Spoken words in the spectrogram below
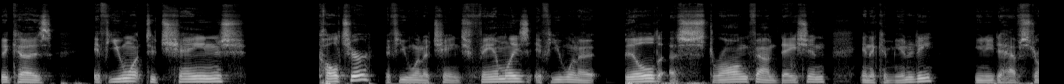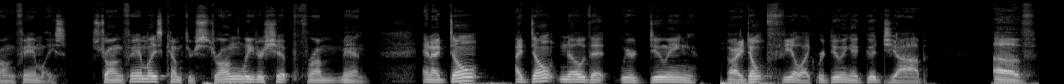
because if you want to change culture, if you want to change families, if you want to build a strong foundation in a community, you need to have strong families. Strong families come through strong leadership from men. And I don't I don't know that we're doing or I don't feel like we're doing a good job of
